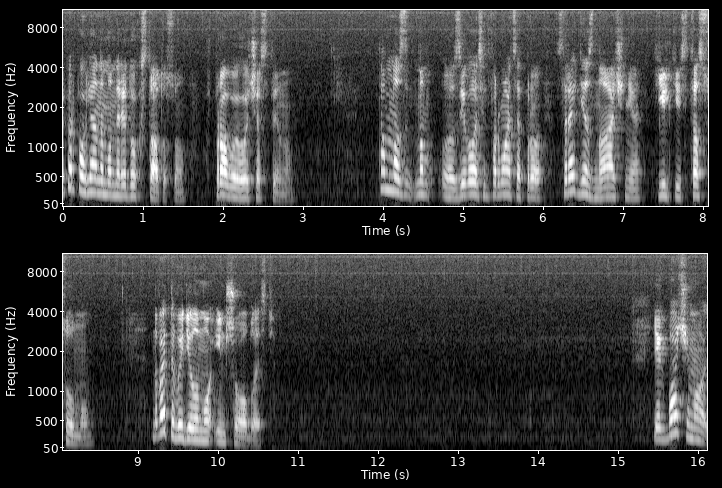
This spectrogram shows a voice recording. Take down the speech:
Тепер поглянемо на рядок статусу в праву його частину. Там у нас е, з'явилася інформація про середнє значення, кількість та суму. Давайте виділимо іншу область. Як бачимо,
